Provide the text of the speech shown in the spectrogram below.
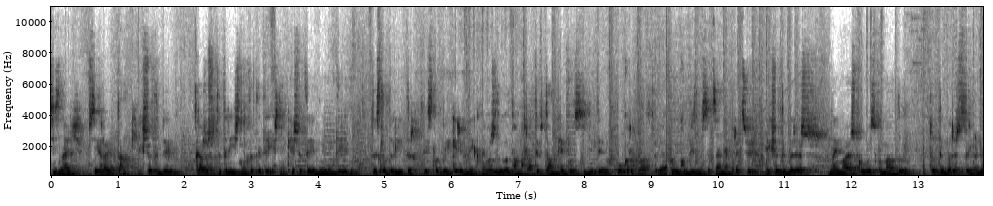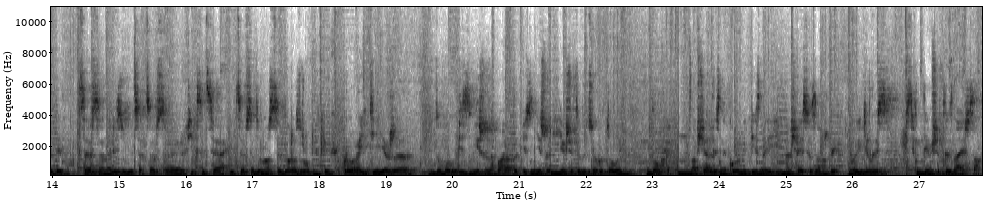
всі знають, всі грають в танки. Якщо тобі кажуть, що ти трієчник, то ти трієчник. Якщо ти відмінник, ти відмінник. Ти слабий лідер, ти слабий керівник. Неважливо там грати в танки або сидіти в покер грати. Да? Велику бізнесу це не працює. Якщо ти береш, наймаєш когось команду, то ти береш сильну людину. Це все аналізується, це все фікситься і це все доноситься до розробників. Про IT я вже думав пізніше, набагато пізніше. І якщо ти до цього готовий, добре. Навчатись ніколи не пізно і навчайся завжди. Ну і ділись всім тим, що ти знаєш сам.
